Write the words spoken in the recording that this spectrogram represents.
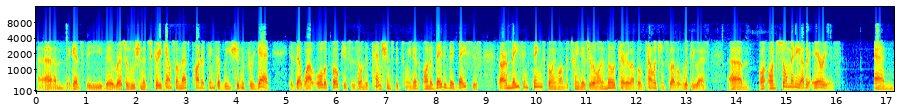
um, against the the resolution at Security Council, and that's part of things that we shouldn't forget. Is that while all the focus is on the tensions between it, on a day-to-day basis, there are amazing things going on between Israel on a military level, intelligence level, with the U.S. Um, on, on so many other areas, and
